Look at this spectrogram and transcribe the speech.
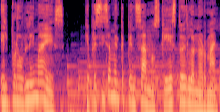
El problema es que precisamente pensamos que esto es lo normal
